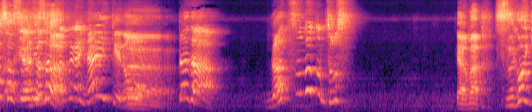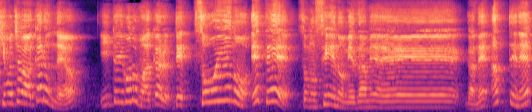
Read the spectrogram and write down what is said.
さすがにささ、すがにないけど、うんただ、夏場の女子、いや、まあ、すごい気持ちはわかるんだよ。言いたいこともわかる。で、そういうのを得て、その性の目覚めがね、あってね、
